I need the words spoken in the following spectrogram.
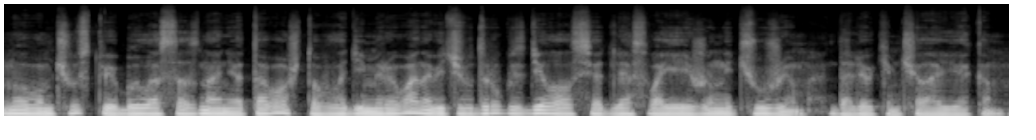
новом чувстве было осознание того, что Владимир Иванович вдруг сделался для своей жены чужим, далеким человеком,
